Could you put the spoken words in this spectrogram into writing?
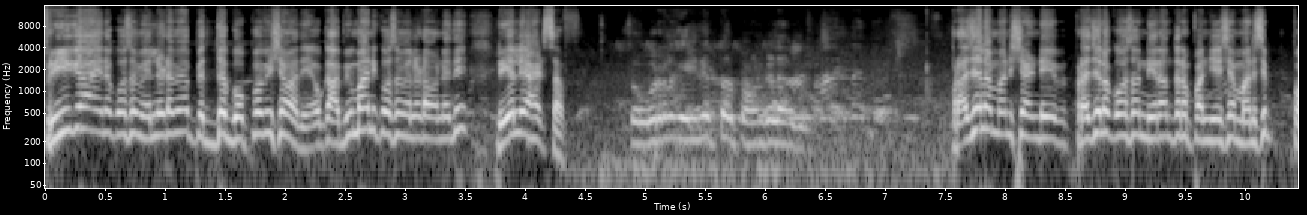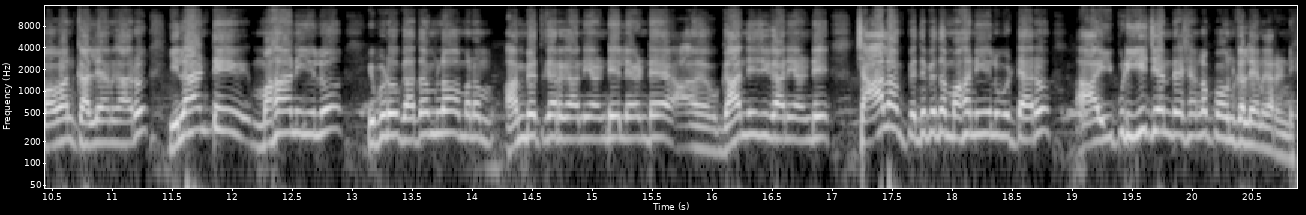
ఫ్రీగా ఆయన కోసం వెళ్ళడమే పెద్ద గొప్ప విషయం అది. ఒక అభిమాని కోసం వెళ్ళడం అనేది రియల్లీ హ్యాట్స్ ఆఫ్. సో ఓవరాల్గా ఏం చెప్తారు పవన్ కళ్యాణ్ ప్రజల మనిషి అండి ప్రజల కోసం నిరంతరం పనిచేసే మనిషి పవన్ కళ్యాణ్ గారు. ఇలాంటి మహనీయులు ఇప్పుడు గతంలో మనం అంబేద్కర్ కానివ్వండి లేదంటే గాంధీజీ కానివ్వండి చాలా పెద్ద పెద్ద మహనీయులు పుట్టారు. ఇప్పుడు ఈ జనరేషన్లో పవన్ కళ్యాణ్ గారండి.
